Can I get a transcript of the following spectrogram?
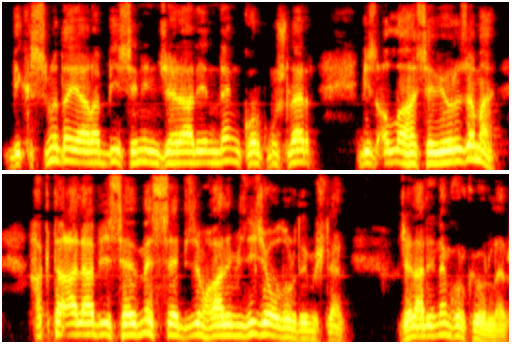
Bir kısmı da ya Rabbi senin celalinden korkmuşlar. Biz Allah'ı seviyoruz ama Hak Teala bizi sevmezse bizim halimiz nice olur demişler. Celalinden korkuyorlar.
